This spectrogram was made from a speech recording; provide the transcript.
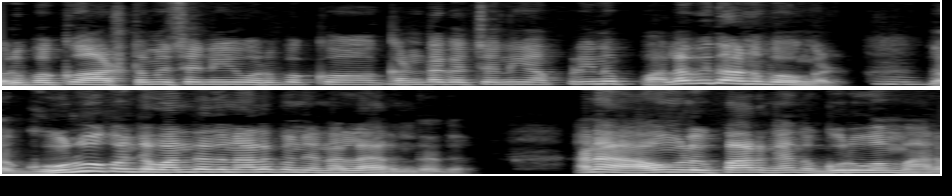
ஒரு பக்கம் அஷ்டம சனி ஒரு பக்கம் கண்டக சனி அப்படின்னு பலவித அனுபவங்கள். இந்த குரு கொஞ்சம் வந்ததுனால கொஞ்சம் நல்லா இருந்தது. ஆனா அவங்களுக்கு பாருங்க இந்த குருவும் மாற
